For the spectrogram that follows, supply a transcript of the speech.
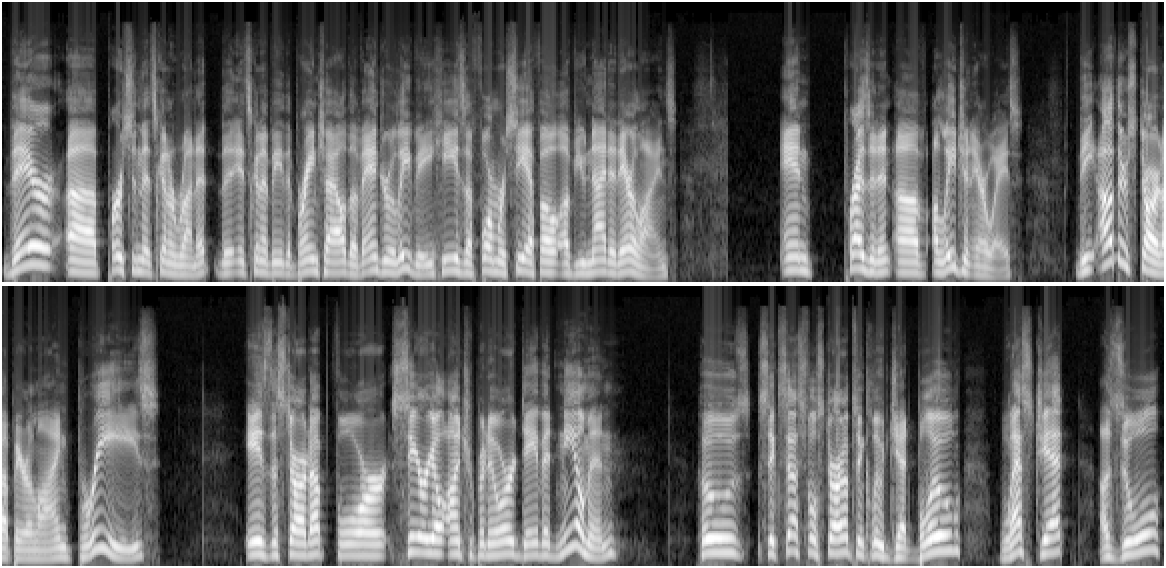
Their uh, person that's going to run it, it's going to be the brainchild of Andrew Levy. He's a former CFO of United Airlines and president of Allegiant Airways. The other startup airline, Breeze, is the startup for serial entrepreneur David Neeleman, whose successful startups include JetBlue, WestJet, Azul,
